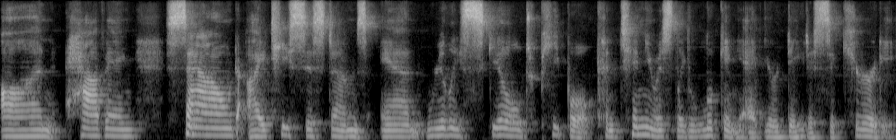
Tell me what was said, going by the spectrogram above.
on having sound IT systems and really skilled people continuously looking at your data security.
